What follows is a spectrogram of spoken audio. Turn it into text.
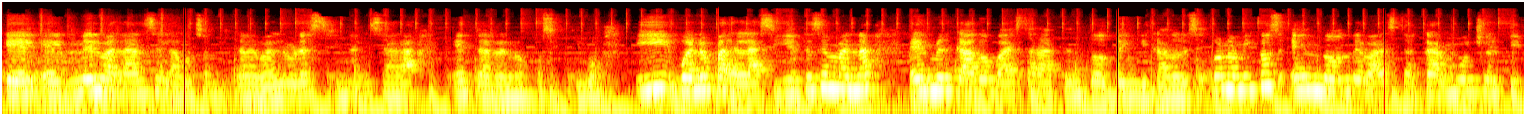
que el, el, el balance la Bolsa Mexicana de Valores finalizara en terreno positivo. Y bueno, para la siguiente semana el mercado va a estar atento de indicadores económicos en donde va a destacar mucho el PIB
